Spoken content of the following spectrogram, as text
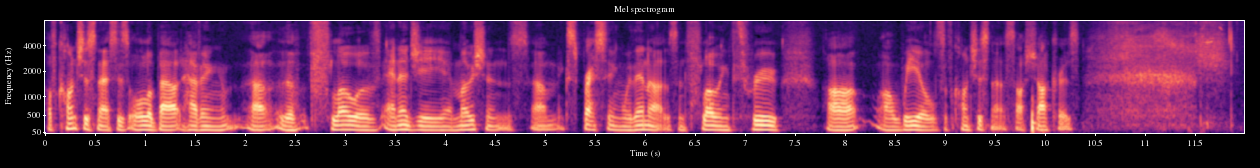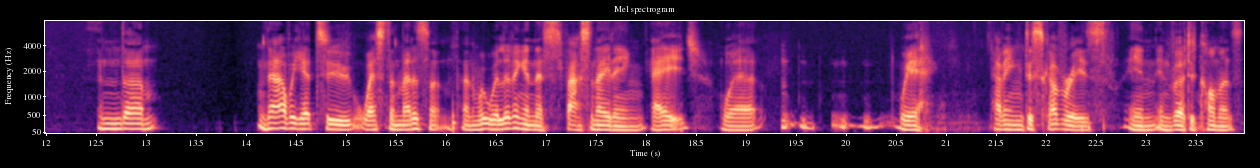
of consciousness is all about having uh, the flow of energy, emotions um, expressing within us and flowing through our, our wheels of consciousness, our chakras. And um, now we get to Western medicine, and we're living in this fascinating age where we're having discoveries in inverted commas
